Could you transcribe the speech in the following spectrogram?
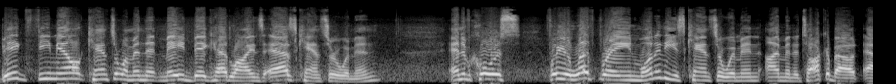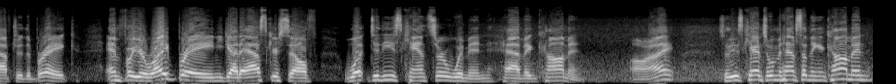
big female cancer women that made big headlines as cancer women. And of course, for your left brain, one of these cancer women I'm going to talk about after the break and for your right brain, you got to ask yourself, what do these cancer women have in common? All right? So these cancer women have something in common,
